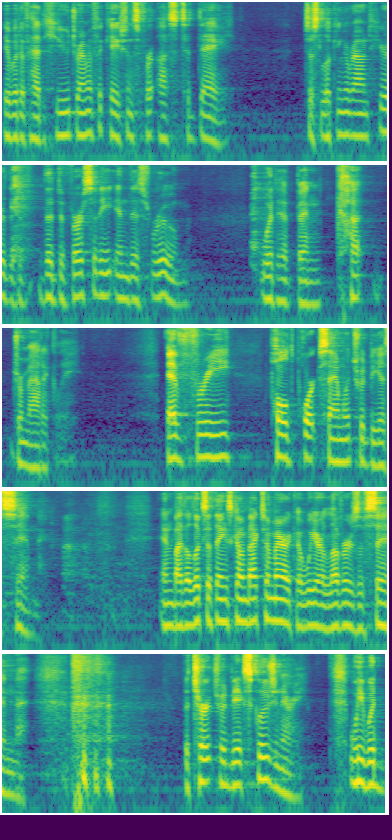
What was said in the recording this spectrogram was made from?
it would have had huge ramifications for us today. Just looking around here, the, the diversity in this room would have been cut dramatically. Every pulled pork sandwich would be a sin. And by the looks of things, coming back to America, we are lovers of sin. the church would be exclusionary. We would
